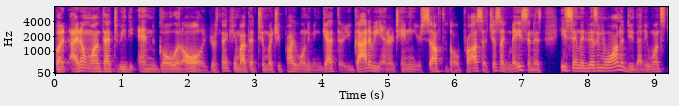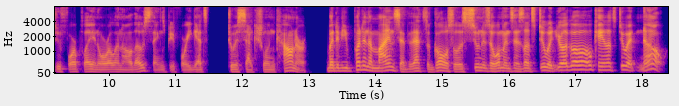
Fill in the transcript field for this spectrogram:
But I don't want that to be the end goal at all. If you're thinking about that too much, you probably won't even get there. You got to be entertaining yourself through the whole process, just like Mason is. He's saying that he doesn't want to do that. He wants to do foreplay and oral and all those things before he gets to a sexual encounter. But if you put in the mindset that that's the goal, so as soon as a woman says, let's do it, you're like, oh, okay, let's do it. No.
